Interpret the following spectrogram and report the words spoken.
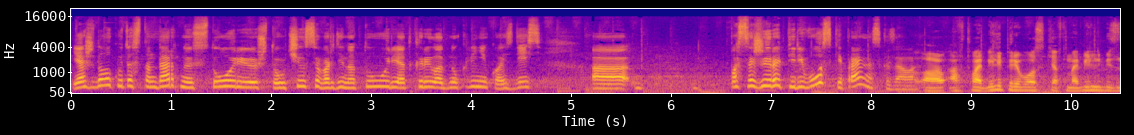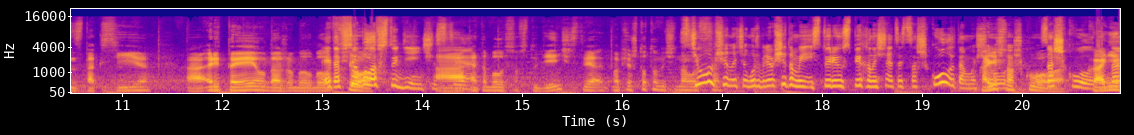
Я ожидала какую-то стандартную историю, что учился в ординатуре, открыл одну клинику, а здесь а, пассажироперевозки, правильно сказала? А, Автомобили перевозки, автомобильный бизнес, такси, а, ритейл даже был. было это все всё. было в студенчестве. А, это было все в студенчестве. Вообще что-то начиналось... С чего вообще начал? Может быть, вообще там история успеха начинается со школы? Там еще... Конечно, со школы. Со школы. Тогда Конечно.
